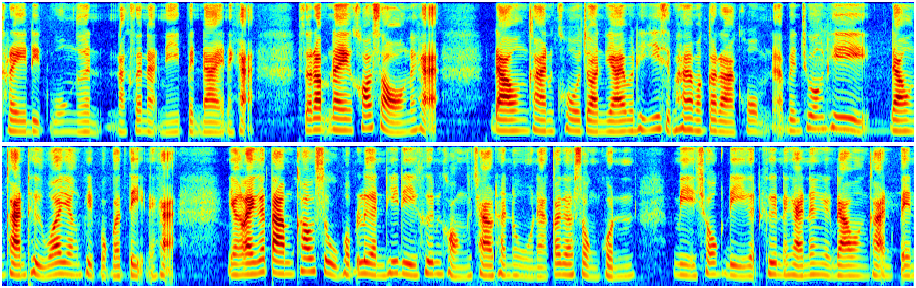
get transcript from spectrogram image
เครดิตวงเงิน ลักษณะนี้เป็นได้นะคะสำหรับในข้อ2นะคะ ดาวอังคารโคจรย้ายวันที่ 25 มกราคมนะเป็นช่วงที่ดาวอังคารถือว่ายังผิดปกตินะคะอย่างไรก็ตามเข้าสู่ภพเรือนที่ดีขึ้นของชาวธนูนะก็จะส่งผลมีโชคดีเกิดขึ้นนะคะ เนื่องจากดาวอังคารเป็น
